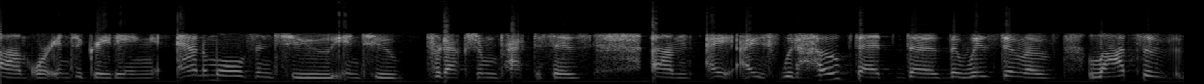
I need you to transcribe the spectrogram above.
um, or integrating animals into into production production practices. Um, I, I would hope that the the wisdom of lots of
